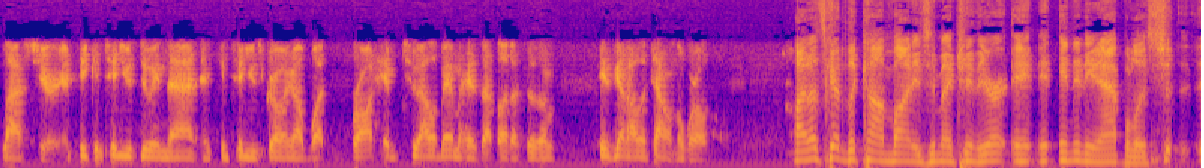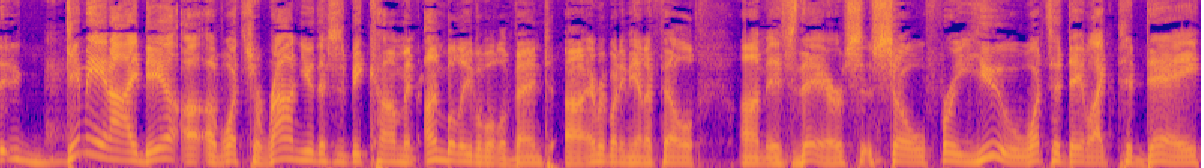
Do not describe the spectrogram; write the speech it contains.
last year. And if he continues doing that and continues growing up what brought him to Alabama, his athleticism, he's got all the talent in the world. All right, let's get to the combine. As you mentioned, there in, in Indianapolis. Give me an idea of what's around you. This has become an unbelievable event. Uh, everybody in the NFL um, is there. So, for you, what's a day like today?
